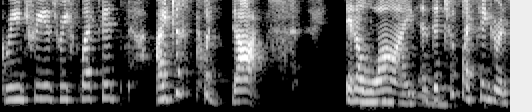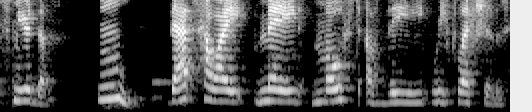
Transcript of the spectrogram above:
green tree is reflected, I just put dots in a line and then took my finger and smeared them Mm. That's how I made most of the reflections.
